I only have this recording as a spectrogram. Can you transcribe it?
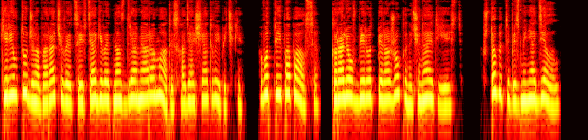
Кирилл тут же оборачивается и втягивает ноздрями аромат, исходящий от выпечки. Вот ты и попался. Королев берет пирожок и начинает есть. Что бы ты без меня делал?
